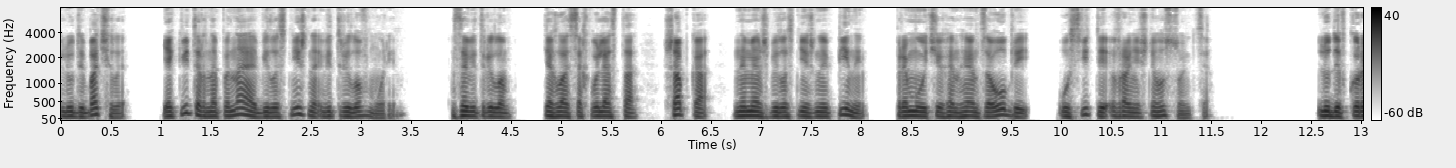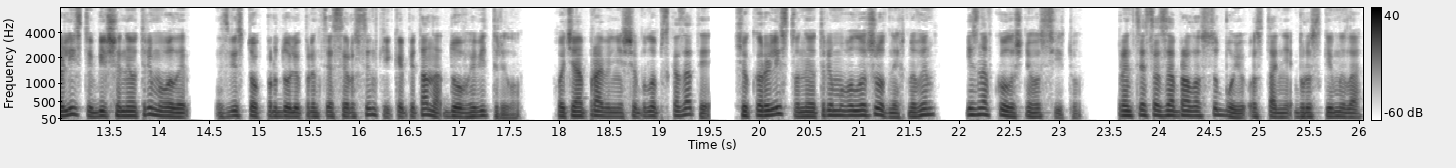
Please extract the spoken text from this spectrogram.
люди бачили, як вітер напинає білосніжне вітрило в морі. За вітрилом тяглася хвиляста шапка не менш білосніжної піни, прямуючи ген-ген за обрій у світлі вранішнього сонця. Люди в королівстві більше не отримували звісток про долю принцеси Росинки капітана довге вітрило. Хоча правильніше було б сказати, що королівство не отримувало жодних новин із навколишнього світу. Принцеса забрала з собою останні бруски мила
